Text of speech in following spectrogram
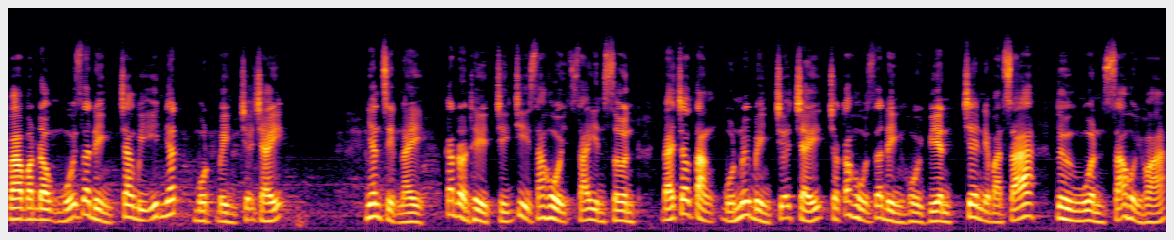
và vận động mỗi gia đình trang bị ít nhất một bình chữa cháy. Nhân dịp này, các đoàn thể chính trị xã hội xã Yên Sơn đã trao tặng 40 bình chữa cháy cho các hộ gia đình hội viên trên địa bàn xã từ nguồn xã hội hóa.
